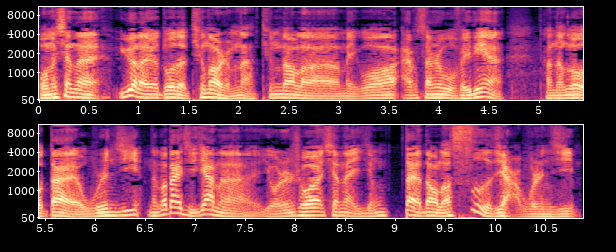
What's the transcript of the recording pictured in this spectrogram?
我们现在越来越多的听到什么呢？听到了美国 F 三十五飞电，它能够带无人机，能够带几架呢？有人说现在已经带到了四架无人机。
